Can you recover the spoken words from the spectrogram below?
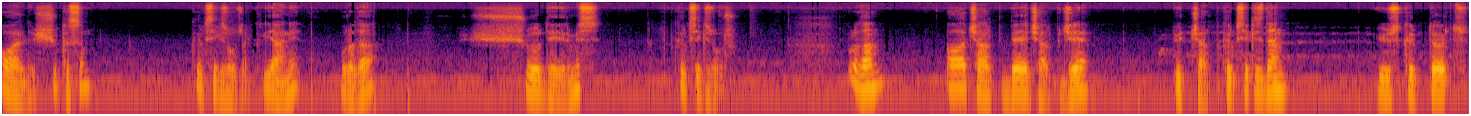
O halde şu kısım 48 olacaktır. Yani burada şu değerimiz 48 olur. Buradan A çarpı B çarpı C 3 çarpı 48'den 144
